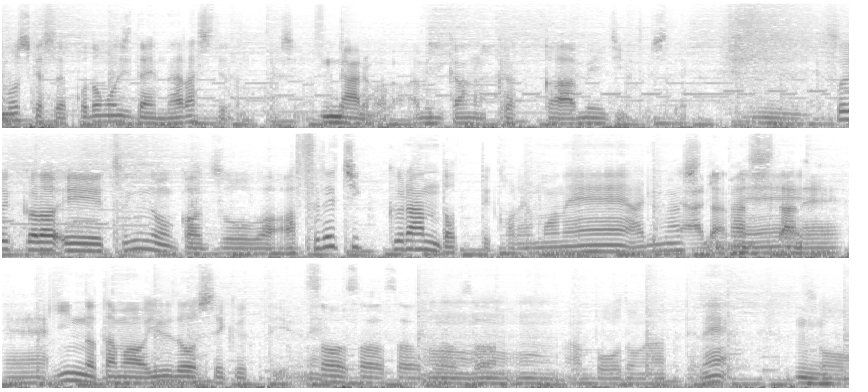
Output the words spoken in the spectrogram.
もしかしたら子供時代鳴らしてたのかもしれません、なるほど。アメリカンクラッカー名人として。それから、えー、次の画像はアスレチックランドってこれもねありましたね。ね。銀の球を誘導していくっていうね。そうそうそうそうそう、うんうんうん、ボードがあってね、うん、そ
